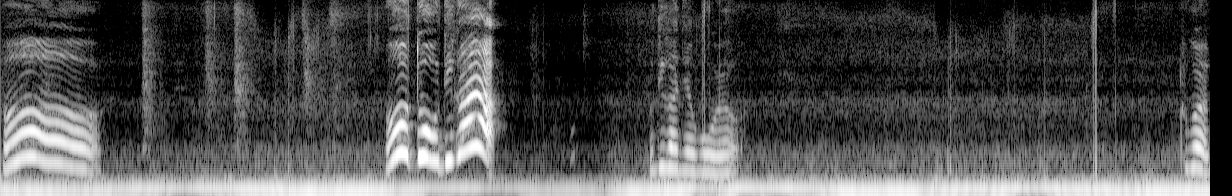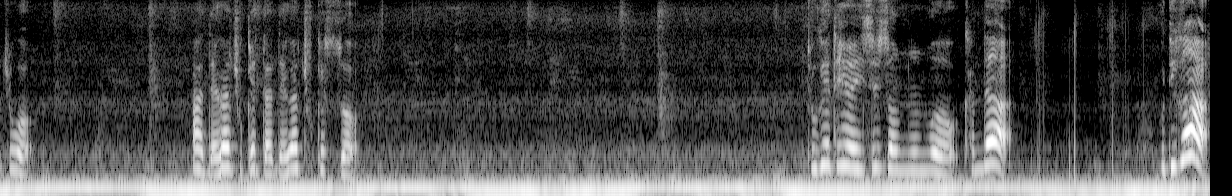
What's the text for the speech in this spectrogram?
어. 어, 또 어디가? 어디 가냐고요. 죽어, 죽어. 아, 내가 죽겠다. 내가 죽겠어. 두개 태어 있을 수 없는 뭐 간다. 어디가?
